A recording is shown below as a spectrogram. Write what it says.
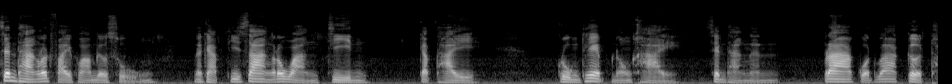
เส้นทางรถไฟความเร็วสูงนะครับที่สร้างระหว่างจีนกับไทย กรุงเทพหนองคาย เส้นทางนั้นปรากฏว่าเกิดถ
